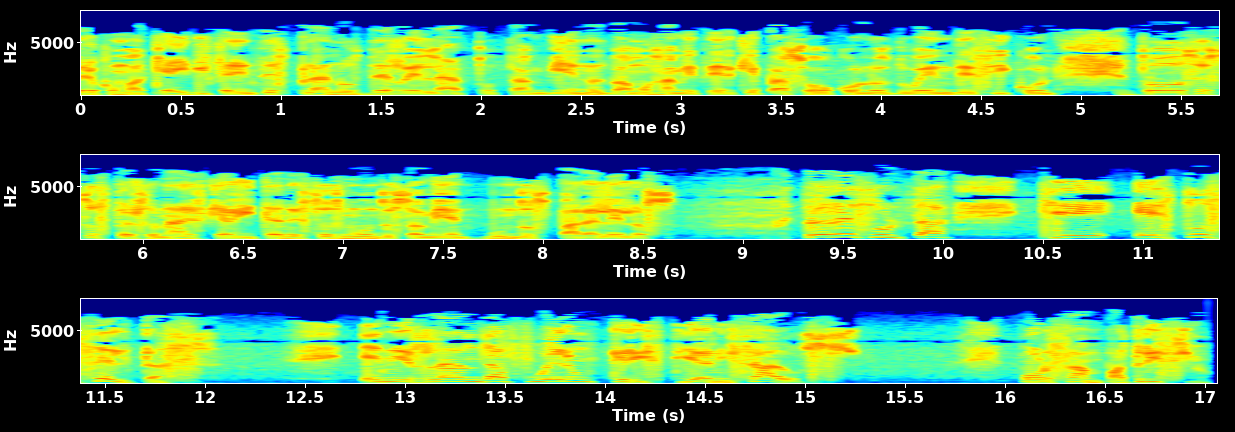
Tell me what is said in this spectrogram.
pero como aquí hay diferentes planos de relato, también nos vamos a meter qué pasó con los duendes y con todos estos personajes que habitan estos mundos también, mundos paralelos. Entonces resulta que estos celtas en Irlanda fueron cristianizados por San Patricio.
